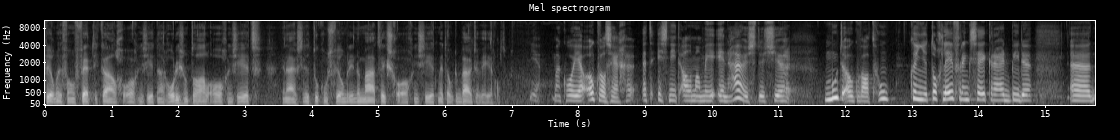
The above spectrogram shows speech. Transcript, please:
Veel meer van verticaal georganiseerd naar horizontaal georganiseerd. En eigenlijk in de toekomst veel meer in de matrix georganiseerd met ook de buitenwereld. Ja, maar ik hoor jou ook wel zeggen, het is niet allemaal meer in huis. Dus je nee. moet ook wat. Hoe kun je toch leveringszekerheid bieden? Uh, en,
